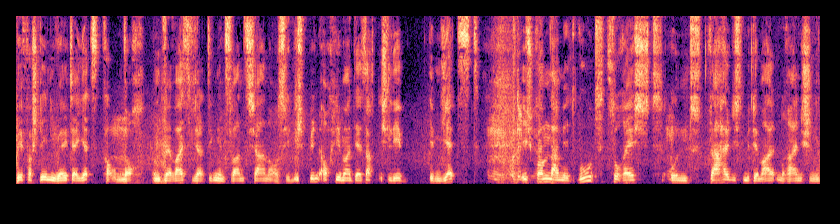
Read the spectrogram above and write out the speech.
Wir verstehen die Welt ja jetzt kaum noch. Und wer weiß, wie das Ding in 20 Jahren aussieht. Ich bin auch jemand, der sagt, ich lebe im Jetzt. Mhm, im Ich komme damit gut zurecht. Und da halte ich es mit dem alten rheinischen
